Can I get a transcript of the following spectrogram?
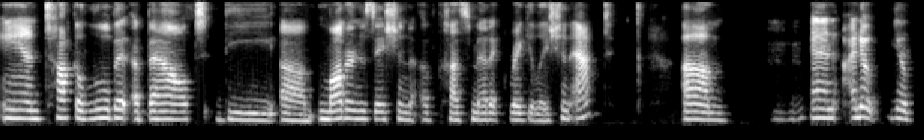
and talk a little bit about the um, Modernization of Cosmetic Regulation Act. Um, mm-hmm. And I know, you know,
